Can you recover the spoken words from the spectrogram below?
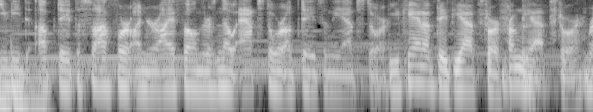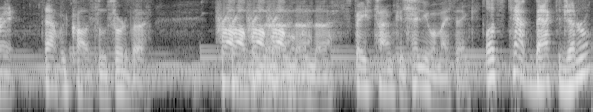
you need to update the software on your iPhone. There's no App Store updates in the App Store. You can't update the App Store from the App Store. Right. That would cause some sort of a problem, problem in the space-time continuum, I think. Let's tap back to General,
